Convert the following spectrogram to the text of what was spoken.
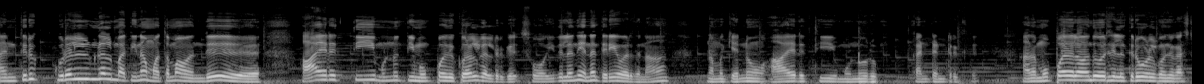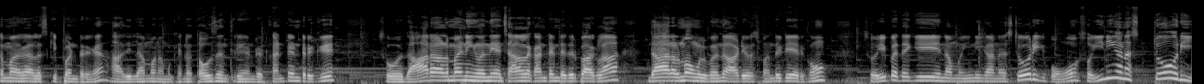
அண்ட் குரல்கள் பார்த்திங்கன்னா மொத்தமாக வந்து ஆயிரத்தி முந்நூற்றி முப்பது குறள்கள் இருக்குது ஸோ இதுலேருந்து என்ன தெரிய வருதுன்னா நமக்கு இன்னும் ஆயிரத்தி முந்நூறு கண்டென்ட் இருக்குது அந்த முப்பதில் வந்து ஒரு சில திருவுகள் கொஞ்சம் கஷ்டமாக இருக்குது அதில் ஸ்கிப் பண்ணுறேங்க அது இல்லாமல் நமக்கு இன்னும் தௌசண்ட் த்ரீ ஹண்ட்ரட் கண்டென்ட் இருக்குது ஸோ தாராளமாக நீங்கள் வந்து என் சேனலில் கண்டென்ட் எதிர்பார்க்கலாம். தாராளமாக உங்களுக்கு வந்து ஆடியோஸ் வந்துகிட்டே இருக்கும். ஸோ இப்போதைக்கு நம்ம இன்றைக்கான ஸ்டோரிக்கு போவோம். ஸோ இன்றைக்கான ஸ்டோரி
